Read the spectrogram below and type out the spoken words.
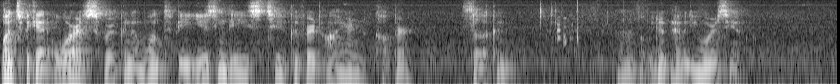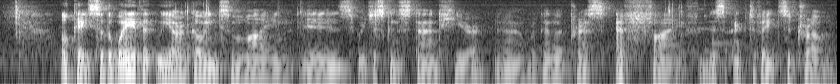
Once we get ores we're going to want to be using these to convert iron copper silicon. Uh, but we don't have any ores yet. Okay so the way that we are going to mine is we're just going to stand here uh, we're going to press F5 and this activates a drone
